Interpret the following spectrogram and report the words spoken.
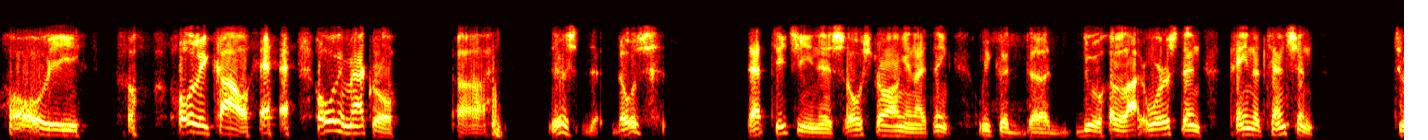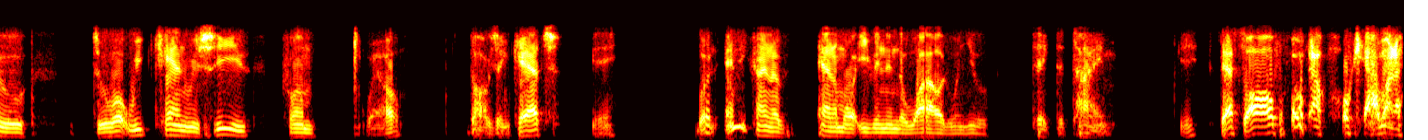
Holy holy cow. holy mackerel. Uh, there's those that teaching is so strong, and I think we could uh, do a lot worse than paying attention to to what we can receive from well dogs and cats, okay, but any kind of animal, even in the wild, when you take the time. Okay, that's all. okay, I want to.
